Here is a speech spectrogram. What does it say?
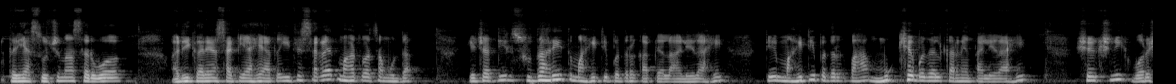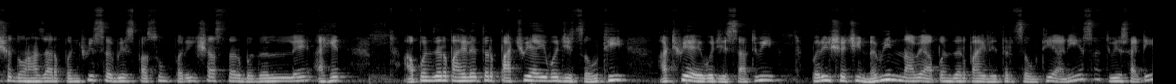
तर या सूचना सर्व अधिकाऱ्यांसाठी आहे. आता इथे सगळ्यात महत्त्वाचा मुद्दा याच्यातील सुधारित माहितीपत्रक आपल्याला आलेलं आहे. ते माहितीपत्रक पहा मुख्य बदल करण्यात आलेला आहे. शैक्षणिक वर्ष दोन हजार पंचवीस सव्वीसपासून परीक्षा स्तर बदलले आहेत. आपण जर पाहिलं तर पाचवीऐवजी चौथी आठवीऐवजी सातवी परीक्षेची नवीन नावे आपण जर पाहिली तर चौथी आणि सातवीसाठी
